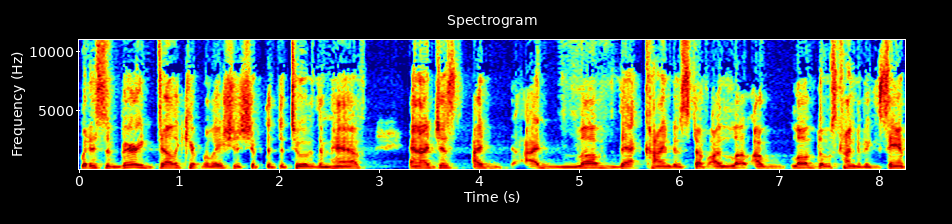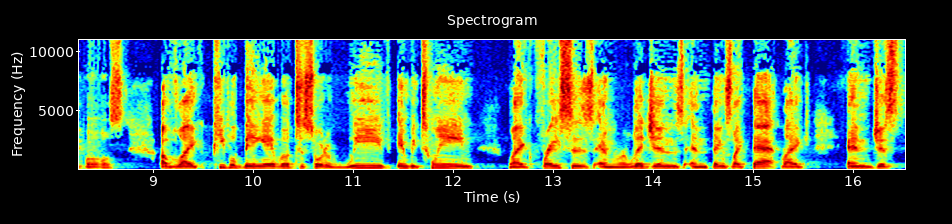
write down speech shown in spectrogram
but it's a very delicate relationship that the two of them have. And I just, I, I love that kind of stuff. I love, I love those kind of examples of like people being able to sort of weave in between like races and religions and things like that. Like, and just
